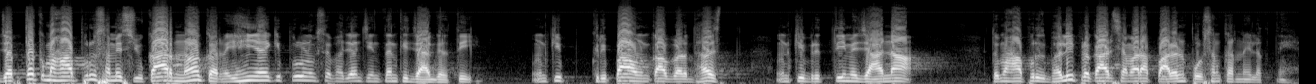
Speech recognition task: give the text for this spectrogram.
جب تک مہاپروش ہمیں سویکار نہ کریں یہی ہے کہ پورن روپ سے بھجن چنتن کی جاگرتی، ان کی کرپا، ان کا بردست ان کی وتتی میں جانا، تو مہاپروش بھلی پرکار سے ہمارا پالن پوشن کرنے لگتے ہیں۔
